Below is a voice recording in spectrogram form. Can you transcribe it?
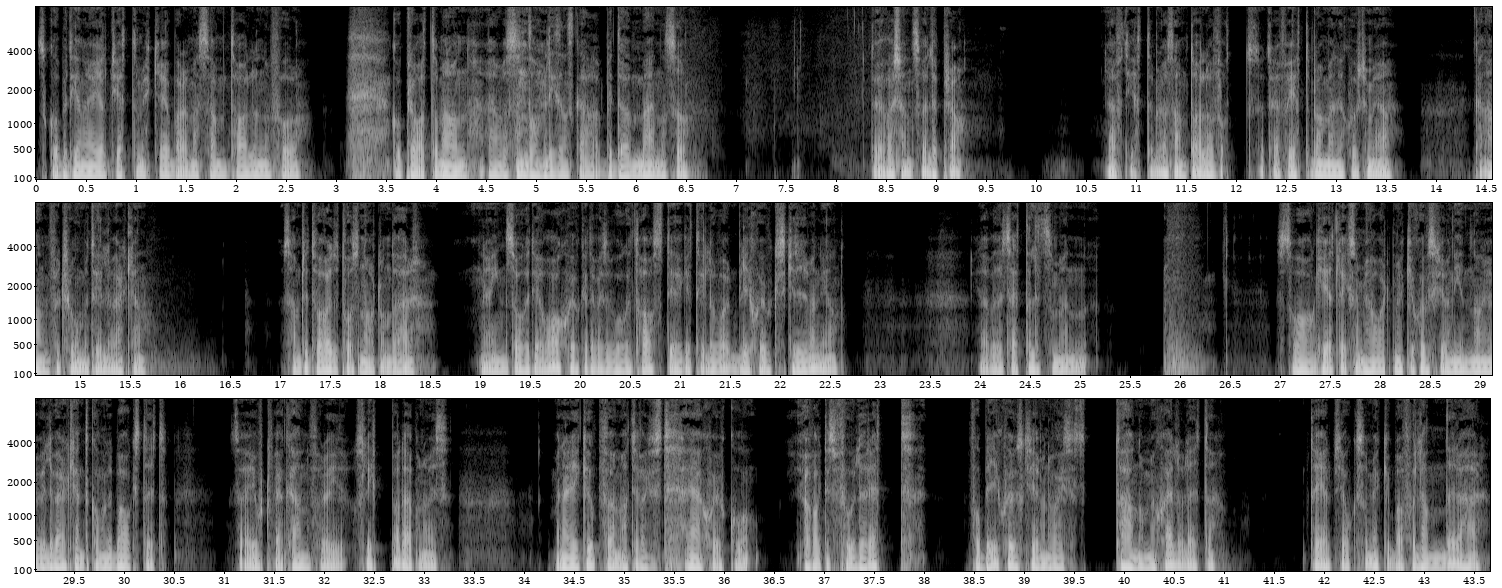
Så KBT har hjälpt jättemycket, bara med samtalen och få gå och prata med någon, även som de liksom ska bedöma en och så. Det har känts väldigt bra. Jag har haft jättebra samtal och fått träffa jättebra människor som jag kan anförtro mig till verkligen. Samtidigt var det 2018 där, när jag insåg att jag var sjuk, att jag vågade ta steget till att bli sjukskriven igen. Jag ville sett det lite som en svaghet liksom. Jag har varit mycket sjukskriven innan och jag ville verkligen inte komma tillbaka dit. Så jag har gjort vad jag kan för att slippa det på något vis. Men när det gick upp för mig att jag faktiskt är sjuk och jag har faktiskt full rätt få bli sjukskriven och faktiskt ta hand om mig själv lite. Det hjälpte ju också mycket bara för att landa i det här.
